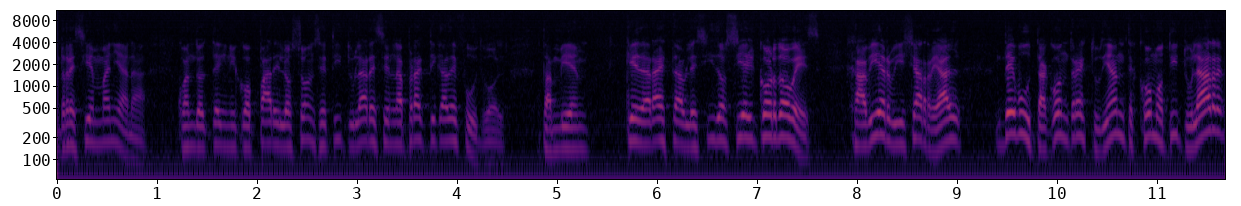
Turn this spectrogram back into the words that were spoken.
recién mañana, cuando el técnico pare los 11 titulares en la práctica de fútbol. También quedará establecido si el cordobés Javier Villarreal debuta contra estudiantes como titular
